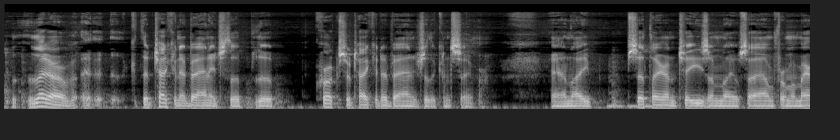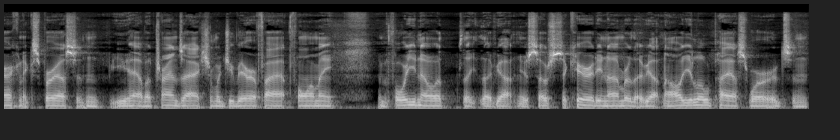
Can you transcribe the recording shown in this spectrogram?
They are they're taking advantage. The the crooks are taking advantage of the consumer, and they sit there and tease them. They'll say, "I'm from American Express, and you have a transaction. Would you verify it for me?" And before you know it, they, have gotten your social security number. They've gotten all your little passwords, and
